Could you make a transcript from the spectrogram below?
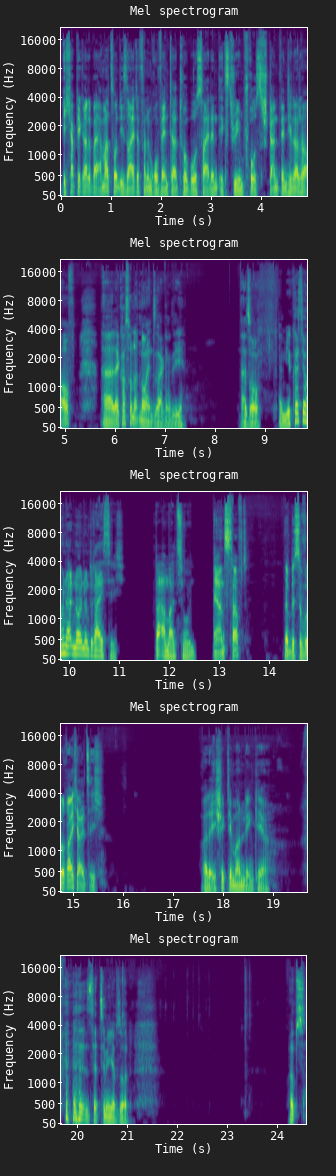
ich habe hier gerade bei Amazon die Seite von dem Roventa Turbo Silent Extreme Plus Standventilator auf. Äh, der kostet 109, sagen sie. Also. Bei mir kostet er 139 bei Amazon. Ernsthaft? Dann bist du wohl reicher als ich. Warte, ich schick dir mal einen Link her. das ist ja ziemlich absurd. Ups,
